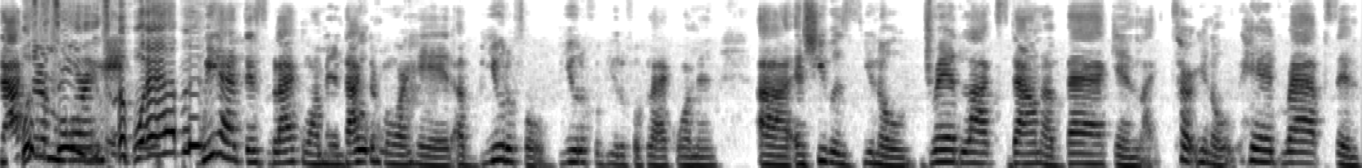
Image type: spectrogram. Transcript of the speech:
Dr. What's the Moorhead, what happened? We had this black woman, Dr. Moorhead, a beautiful, beautiful, beautiful black woman uh, and she was, you know, dreadlocks down her back and like, ter- you know, head wraps and,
